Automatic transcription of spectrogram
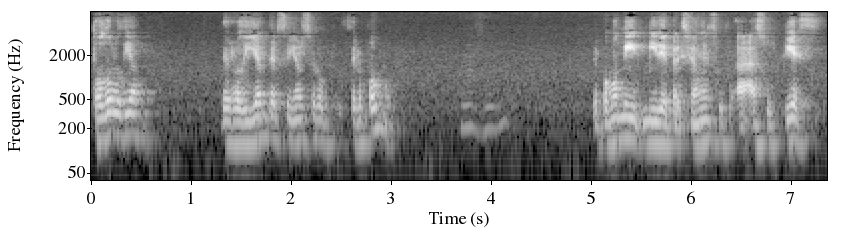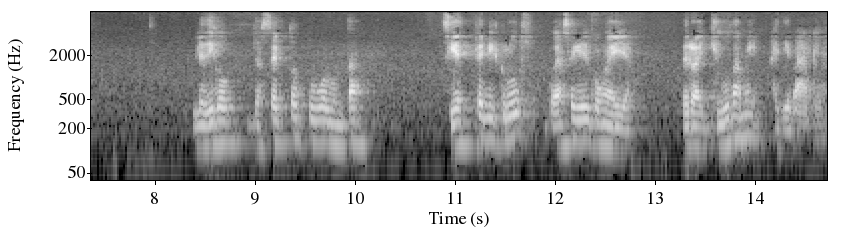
todos los días de rodillas ante el Señor se lo, se lo pongo. Le pongo mi, mi depresión en a, sus pies. Le digo, yo acepto tu voluntad. Si este es mi cruz, voy a seguir con ella, pero ayúdame a llevarla.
